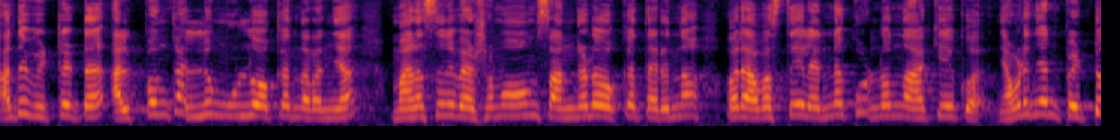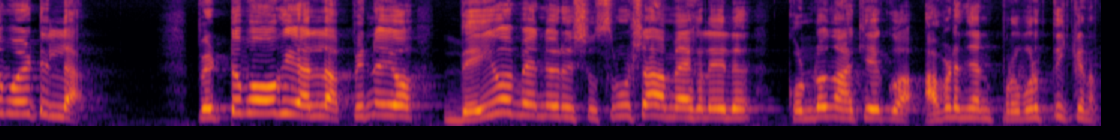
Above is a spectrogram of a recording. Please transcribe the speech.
അത് വിട്ടിട്ട് അല്പം കല്ലും മുള്ളും ഒക്കെ നിറഞ്ഞ മനസ്സിന് വിഷമവും സങ്കടവും ഒക്കെ തരുന്ന ഒരവസ്ഥയിൽ എന്നെ കൊണ്ടൊന്നാക്കിയേക്കുക അവിടെ ഞാൻ പെട്ടുപോയിട്ടില്ല. പെട്ടുപോവുകയല്ല പിന്നെയോ ദൈവം എന്നെ ഒരു ശുശ്രൂഷാ മേഖലയിൽ കൊണ്ടുവന്നാക്കിയേക്കുക അവിടെ ഞാൻ പ്രവർത്തിക്കണം.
